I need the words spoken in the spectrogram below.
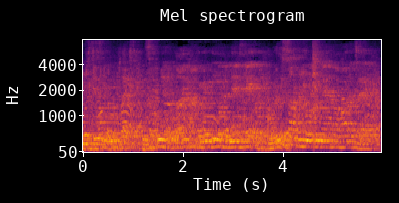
You was just feeling perplexed. It's something in. I'm going to be on the next day. I'm really sorry you were going to have a heart attack.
